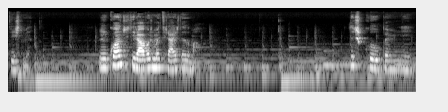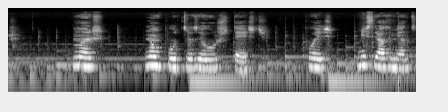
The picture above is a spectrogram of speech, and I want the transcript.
tristemente, enquanto tirava os materiais da mala. Desculpem, meninos, mas não pude trazer os testes, pois misteriosamente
